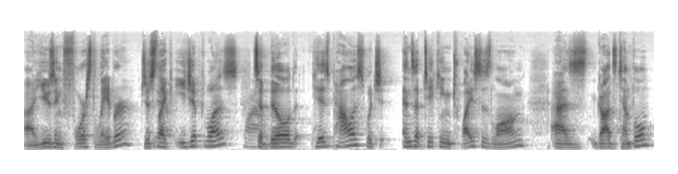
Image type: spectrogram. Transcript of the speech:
uh, using forced labor, just. Yeah. like Egypt was, Wow. to build his palace, which ends up taking twice as long as God's temple.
